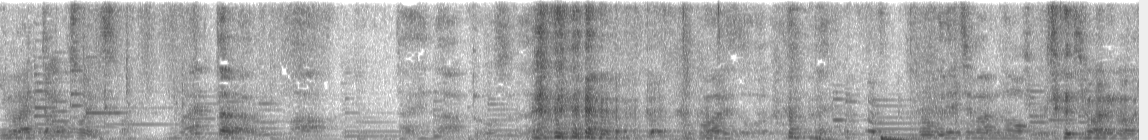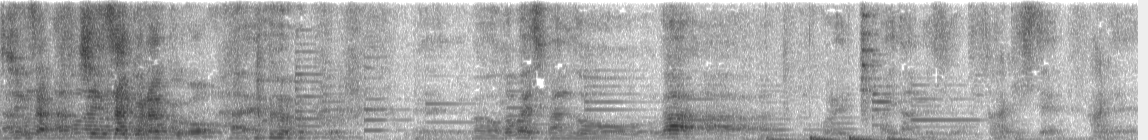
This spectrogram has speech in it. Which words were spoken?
今やっても遅いですか？今やったらまあ大変な苦労するだけで 報われず終わるんですよね。東北でちまるの新謎作新作落語。はい、えーまあ、若林勘三があ書いたんですよ。はい作記して、はい。え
